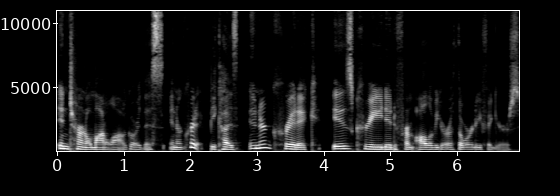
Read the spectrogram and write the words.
internal monologue or this inner critic because inner critic is created from all of your authority figures.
